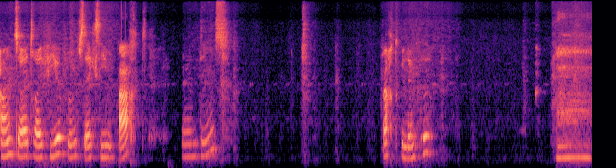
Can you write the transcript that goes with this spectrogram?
Eins, zwei, drei, vier, fünf, sechs, sieben, acht. Ähm, Dings. Acht Gelenke. Diese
